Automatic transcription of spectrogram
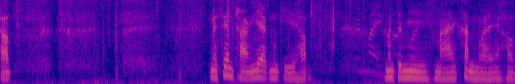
ครับ ในเส้นทางแยกเมื่อกี้ครับ มันจะมีไม้ขั้นไว้ครับ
